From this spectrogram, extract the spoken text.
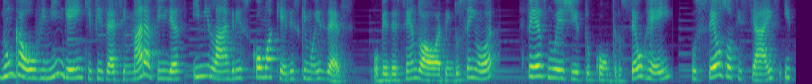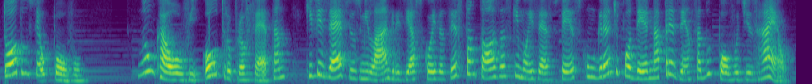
Nunca houve ninguém que fizesse maravilhas e milagres como aqueles que Moisés, obedecendo à ordem do Senhor, fez no Egito contra o seu rei, os seus oficiais e todo o seu povo, Nunca houve outro profeta que fizesse os milagres e as coisas espantosas que Moisés fez com grande poder na presença do povo de Israel.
